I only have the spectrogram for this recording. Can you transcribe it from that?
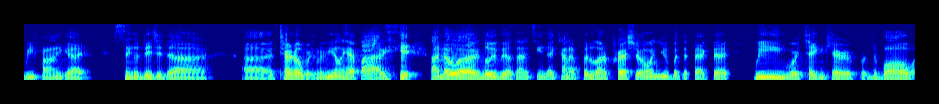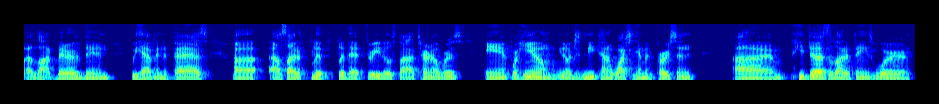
we finally got single digit uh, uh, turnovers. I mean, we only have five. I know uh, Louisville's not a team that kind of put a lot of pressure on you, but the fact that we were taking care of the ball a lot better than we have in the past. Uh, outside of Flip, Flip had three of those five turnovers, and for him, you know, just me kind of watching him in person, um, he does a lot of things where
